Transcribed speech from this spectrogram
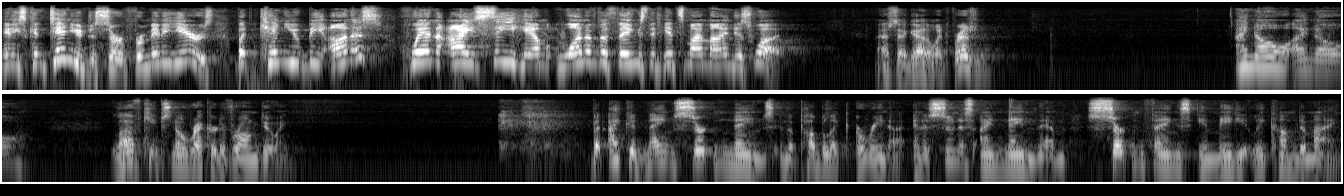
and he's continued to serve for many years. But can you be honest? When I see him, one of the things that hits my mind is what? That's that guy that went to prison. I know, I know. Love keeps no record of wrongdoing. But I could name certain names in the public arena, and as soon as I name them, certain things immediately come to mind.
